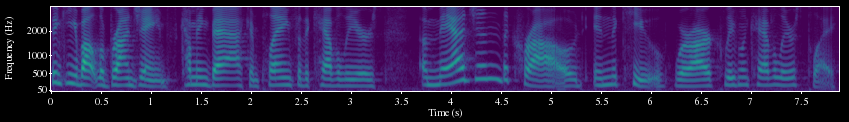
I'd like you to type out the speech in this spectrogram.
thinking about LeBron James coming back and playing for the Cavaliers, imagine the crowd in the Q where our Cleveland Cavaliers play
